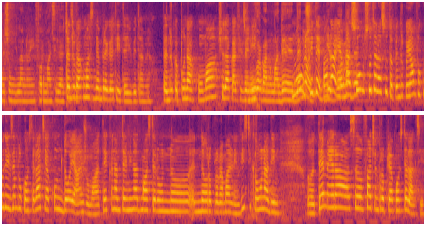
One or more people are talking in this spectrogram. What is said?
ajung la noi informațiile acestea? Pentru că acum suntem pregătite, iubita mea. Pentru că până acum, și dacă ar fi Deci nu venit... e vorba numai de, nu, de noi. și de, ba e da, eu vorba mi-asum 100%, pentru că eu am făcut, de exemplu, constelații acum 2 ani jumate, când am terminat masterul în uh, neuroprogramare lingvistică, una din uh, teme era să facem propria constelație.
